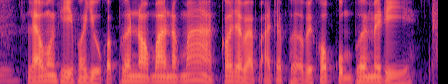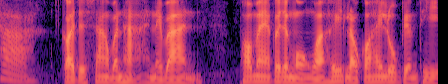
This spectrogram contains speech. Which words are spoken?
มแล้วบางทีพออยู่กับเพื่อนนอกบ้านมากๆ ก็จะแบบอาจจะเผลอไปคบกลุ่มเพื่อนไม่ดี ค่ะ ก็อาจจะสร้างปัญหาให้ในบ้าน พ่อแม่ก็จะงงว่าเฮ้ยเราก็ให้ลูกเต็มที่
